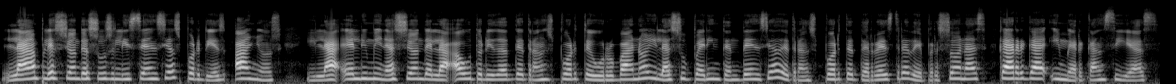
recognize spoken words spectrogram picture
la ampliación de sus licencias por 10 años y la eliminación de la Autoridad de Transporte Urbano y la Superintendencia de Transporte Terrestre de Personas, Carga y Mercancías.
